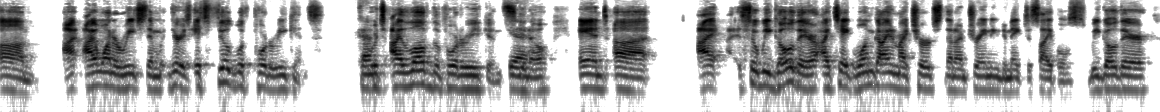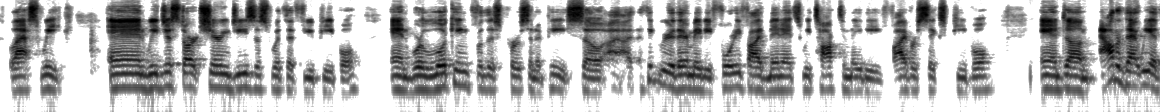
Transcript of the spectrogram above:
um, I, I want to reach them. There's it's filled with Puerto Ricans, okay. which I love the Puerto Ricans, yeah. you know. And uh, I so we go there. I take one guy in my church that I'm training to make disciples. We go there last week, and we just start sharing Jesus with a few people and we're looking for this person of peace. So I, I, think we were there maybe 45 minutes. We talked to maybe five or six people, and um, out of that, we had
